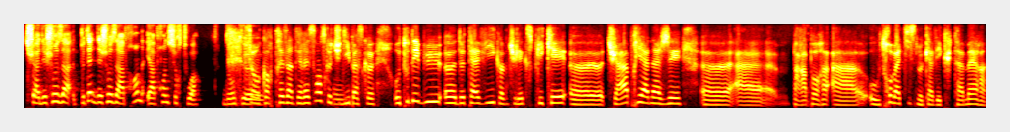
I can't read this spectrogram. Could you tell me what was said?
tu as des choses à peut-être des choses à apprendre et apprendre sur toi. Donc, c'est euh, encore très intéressant ce que tu dis parce que au tout début euh, de ta vie, comme tu l'expliquais, euh, tu as appris à nager à, par rapport à, au traumatisme qu'a vécu ta mère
